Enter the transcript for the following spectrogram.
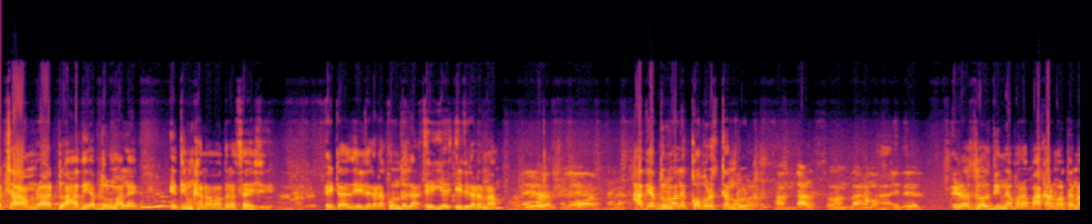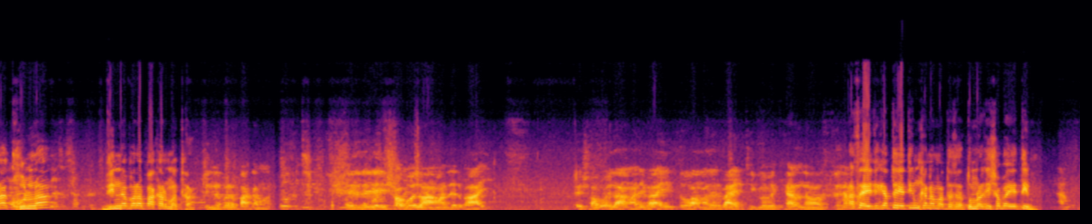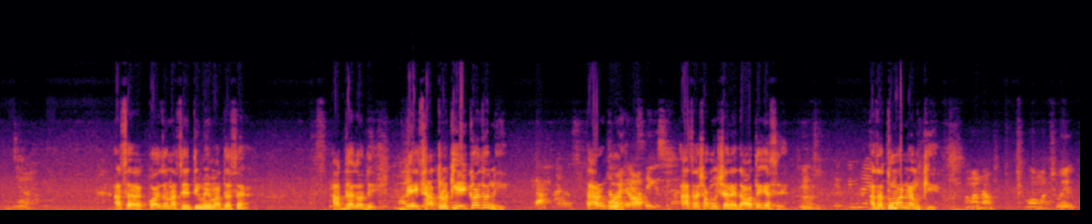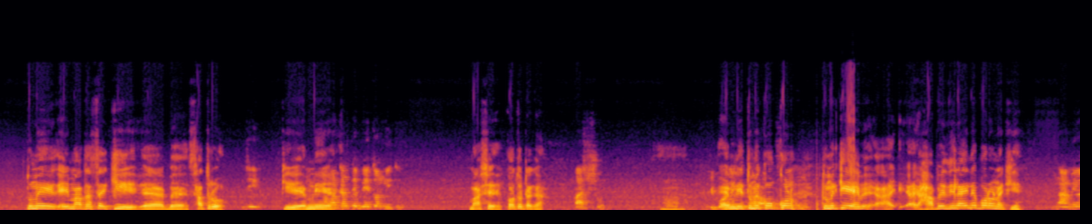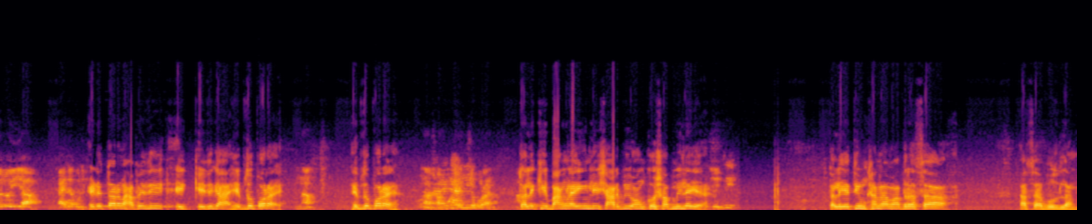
আচ্ছা আমরা একটু হাদি আব্দুল মালেক এতিমখানা মাদ্রাসা আইছি। এটা এই জায়গাটা কোন জায়গা? এই এই জায়গাটার নাম? হাদি আব্দুল মালেক কবরস্থান রোড। এটা হচ্ছে জিন্নাপাড়া পাকার মাথা না? খুলনা জিন্নাপাড়া পাকার মাথা। চিহ্নপাড়া পাকা মাঠ এই যে এই সব হইল আমাদের ভাই। এই সব হইল আমারই ভাই তো আমাদের ভাইয়ের ঠিকভাবে খেয়াল নেওয়া হচ্ছে না। আচ্ছা এই জায়গা তো এতিমখানা মাদ্রাসা তোমরা কি সবাই এতিম? আচ্ছা কয়জন আছে? এতিম এই মাদ্রাসায় হাত দেখাও দি। এই ছাত্র কি এই কয়জনই? তারও কই? আচ্ছা সমস্যা নেই দাওয়াতে গেছে? আচ্ছা তোমার নাম কি? আমার নাম মোহাম্মদ সোহেল। তুমি এই মাদ্রাসায় কি ছাত্র? কি এমনি মাসে কত টাকা? এমনি তুমি কো- কোন তুমি কি হাফেজি লাইনে পড়ো নাকি? না আমি হলো ইয়া। এটা তো আর হাফেজি এই জায়গায় হেফজো পড়ায়? না। হেফজো পড়ায়? তাহলে কি বাংলা ইংলিশ আরবি অঙ্ক সব মিলাইয়া? তাহলে এতিমখানা মাদ্রাসা আচ্ছা বুঝলাম।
